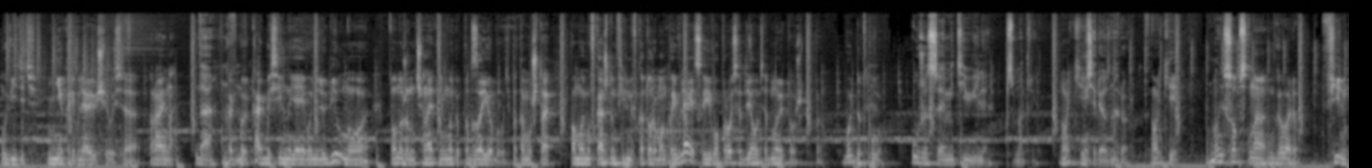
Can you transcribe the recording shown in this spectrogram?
увидеть не кривляющегося Райна. Да. Как бы, как бы сильно я его не любил, но он уже начинает немного подзаебывать, потому что, по-моему, в каждом фильме, в котором он появляется, его просят делать одно и то же. Типа, будь Дэдпулом. Ужасы Амитивилля. Посмотри. Ну окей. Серьезная роль. Окей. Ну и, собственно, говорю, фильм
